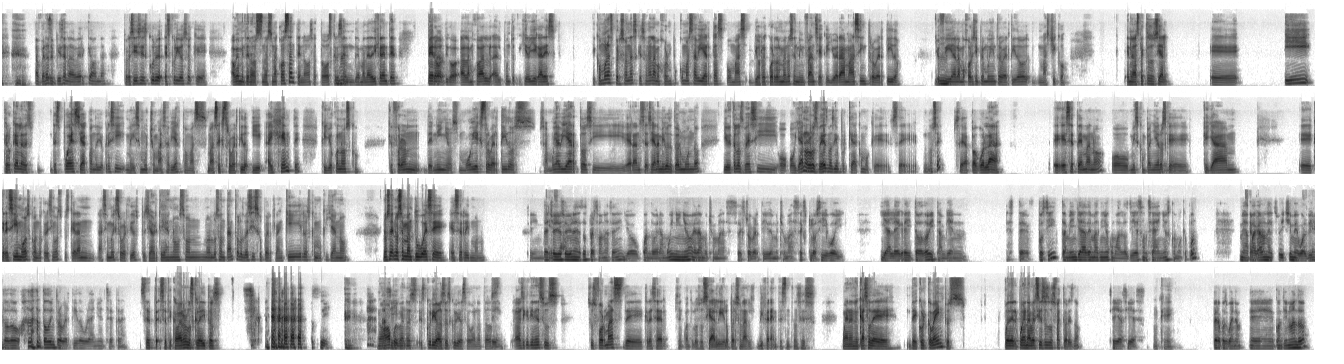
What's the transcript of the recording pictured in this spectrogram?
Apenas Sí, empiezan a ver qué onda. Pero sí, sí, es curio- es curioso que obviamente no, es no es una constante, ¿no? O sea, todos crecen de manera diferente, pero claro. digo, a lo mejor al, al punto que quiero llegar es que como las personas que son a lo mejor un poco más abiertas o más, yo recuerdo al menos en mi infancia que yo era más introvertido. Yo fui Mm, a lo mejor siempre muy introvertido, más chico, en el aspecto social. Eh, Y creo que a la des- después, ya cuando yo crecí, me hice mucho más abierto, más, más extrovertido. Y hay gente que yo conozco que fueron de niños muy extrovertidos, o sea, muy abiertos y eran, se hacían amigos de todo el mundo. Y ahorita los ves y, o, o ya no los ves, más bien porque ya como que se, no sé, se apagó la, ese tema, ¿no? O mis compañeros sí, que, que ya eh, crecimos, cuando crecimos, pues que eran así muy extrovertidos, pues ya ahorita ya no son, no lo son tanto, los ves así súper tranquilos, como que ya no, no sé, no se mantuvo ese, ese ritmo, ¿no? sí. De ¿Quién hecho, yo soy una de esas personas, ¿eh? Yo cuando era muy niño era mucho más extrovertido y mucho más explosivo y, y alegre y todo. Y también, este, pues sí, también ya de más niño, como a los 10 11 años, como que, ¡pum! Me apagaron el switch y me volví sí. todo, todo introvertido, huraño, etcétera. Se te, se te acabaron los créditos. Sí, No, pues bueno, es, es curioso, es curioso. Bueno, todos, sí, así que tienen sus, sus formas de crecer pues, en cuanto a lo social y lo personal diferentes. Entonces, bueno, en el caso de, de Kurt Cobain, pues puede- pueden haber sido esos dos factores, ¿no? sí, así es. Ok. Pero pues bueno, eh, continuando,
